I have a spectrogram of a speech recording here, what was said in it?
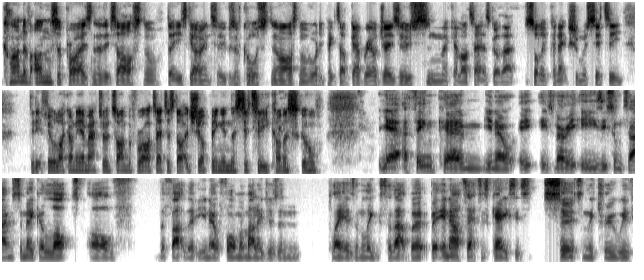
kind of unsurprising that it's Arsenal that he's going to? Because of course, you know, Arsenal have already picked up Gabriel Jesus, and Mikel Arteta's got that solid connection with City. Did it feel like only a matter of time before Arteta started shopping in the City kind of school? Yeah, I think um, you know it, it's very easy sometimes to make a lot of the fact that you know former managers and players and links to that, but but in Arteta's case, it's certainly true with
